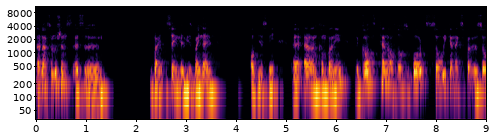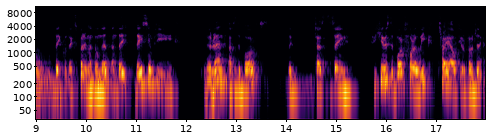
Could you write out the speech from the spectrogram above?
Erlang Solutions, as uh, by saying at least by name, obviously, uh, Erlang company got 10 of those boards so we can exper- so they could experiment on that. And they, they simply rent us the boards, they just saying, here's the board for a week, try out your project.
